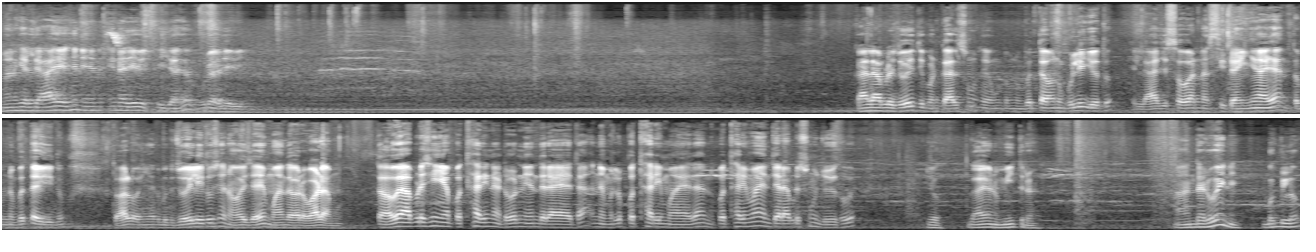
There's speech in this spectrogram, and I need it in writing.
મને ખ્યાલ આ છે ને, એના જેવી થઈ જશે, ભૂરા જેવી. કાલે આપણે જોઈ હતી, પણ કાલ શું છે? હું તમને બતાવવાનું ભૂલી ગયો હતો. એટલે આજે સવારના સીધા અહીંયા આવ્યા ને, તમને બતાવી દીધું. તો હાલો, અહીંયા બધું જોઈ લીધું છે ને, હવે જાય માંદાવાળા વાડામાં. તો હવે આપણે છે અહીંયા પથારીના ઢોરની અંદર આવ્યા હતા, અને મતલબ પથારીમાં આવ્યા હતા. પથારીમાં આવ્યા ત્યારે આપણે શું જોયું ખબર? જો, ગાયોનો મિત્ર. અંદર હોય ને બગલો,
